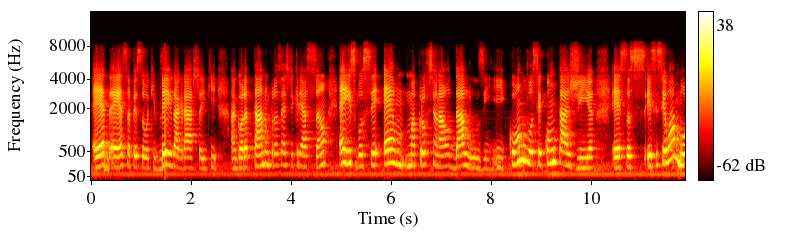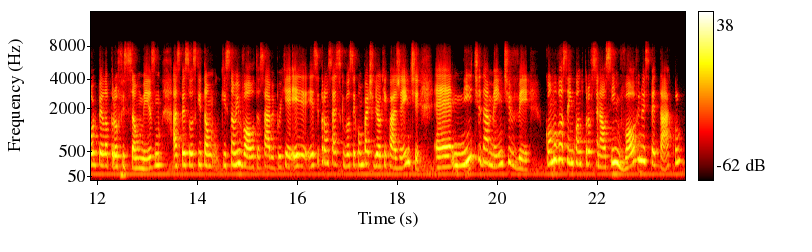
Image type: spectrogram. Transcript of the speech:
é, é essa pessoa que veio da graxa e que agora está num processo de criação, é isso, você é uma profissional da luz. E, e como você contagia essas, esse seu amor pela profissão mesmo, as pessoas que, tão, que estão em volta, sabe? Porque esse processo que você compartilhou aqui com a gente, é nitidamente ver como você, enquanto profissional, se envolve no espetáculo.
